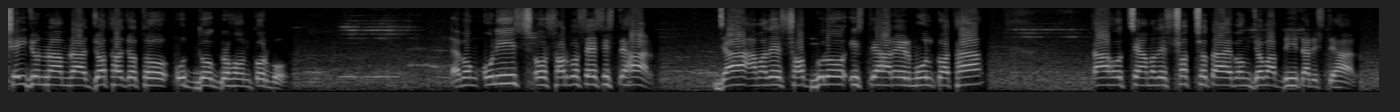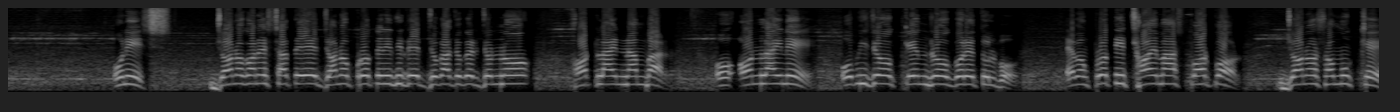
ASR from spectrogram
সেই জন্য আমরা যথাযথ উদ্যোগ গ্রহণ করব। এবং উনিশ ও সর্বশেষ ইশতেহার যা আমাদের সবগুলো ইশতেহারের মূল কথা, তা হচ্ছে আমাদের স্বচ্ছতা এবং জবাবদিহিতার ইশতেহার। উনিশ, জনগণের সাথে জনপ্রতিনিধিদের যোগাযোগের জন্য হটলাইন নাম্বার ও অনলাইনে অভিযোগ কেন্দ্র গড়ে তুলব এবং প্রতি ছয় মাস পর পর জনসম্মুখে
